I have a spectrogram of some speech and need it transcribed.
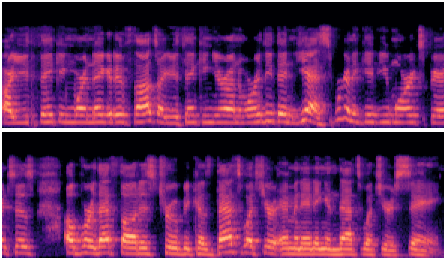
Are you thinking more negative thoughts? Are you thinking you're unworthy? Then yes, we're going to give you more experiences of where that thought is true because that's what you're emanating and that's what you're saying.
